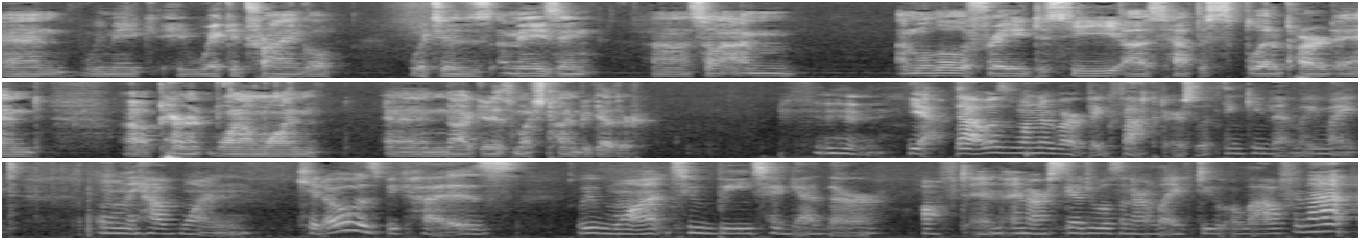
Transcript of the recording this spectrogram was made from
and we make a wicked triangle, which is amazing. Uh, so I'm I'm a little afraid to see us have to split apart and uh, parent one on one and not get as much time together. Yeah, that was one of our big factors with thinking that we might only have one kiddo is because we want to be together often and our schedules and our life do allow for that.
